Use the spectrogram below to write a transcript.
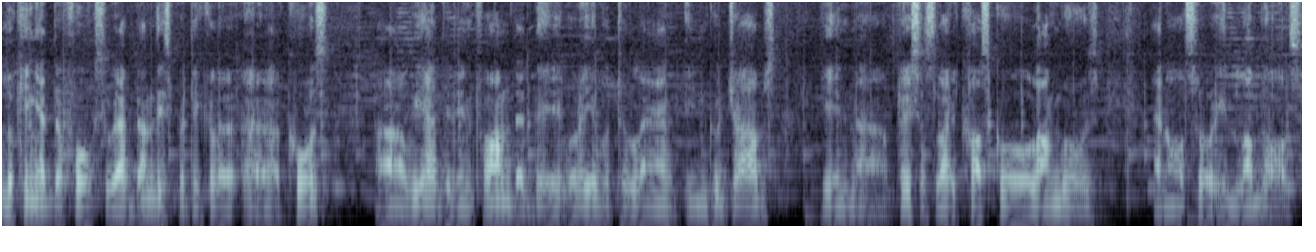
Looking at the folks who have done this particular uh, course, uh, we have been informed that they were able to land in good jobs in uh, places like Costco, Longo's, and also in Loblaws.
